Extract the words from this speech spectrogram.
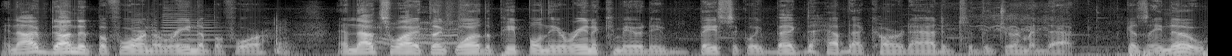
And I've done it before in Arena before. And that's why I think one of the people in the Arena community basically begged to have that card added to the German deck. Because they knew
